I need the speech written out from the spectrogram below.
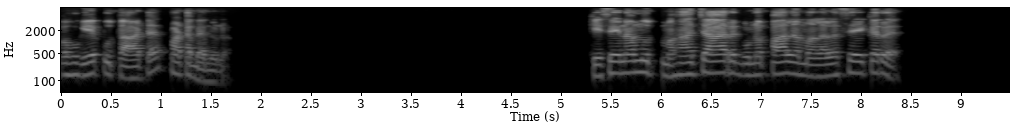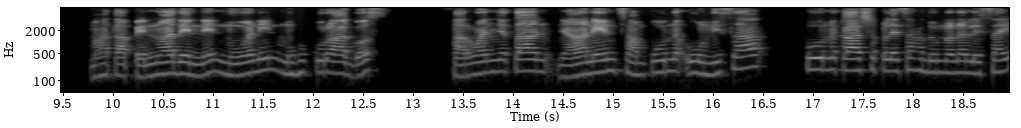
ඔහුගේ පුතාට පට බැඳුණා. කෙසේ නමුත් මහාචාර්ය ගුණපාල මලලසේකර මහතා පෙන්වා දෙන්නේ නුවණින් මුහුකුරා ගොස් සර්වඥතා ඥාණයෙන් සම්පූර්ණ වූ නිසා පූර්ණ කාශ්‍යප ලෙස හඳුන්වන ලෙසයි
